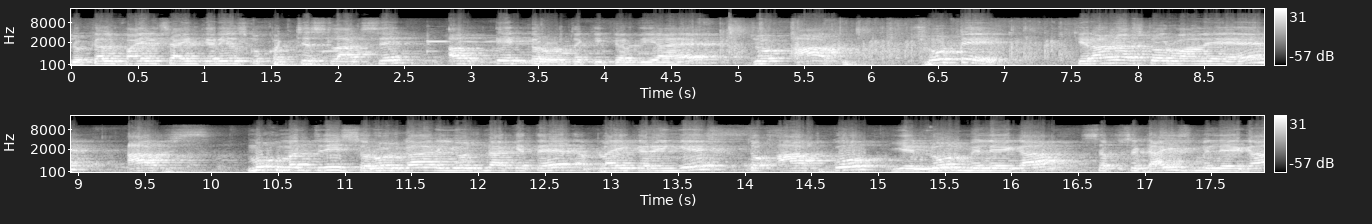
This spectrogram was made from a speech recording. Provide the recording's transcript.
जो कल फ़ाइल साइन करी, उसको 25 लाख से अब एक करोड़ तक की कर दिया है, जो आप छोटे किराना स्टोर वाले हैं, आप मुख्यमंत्री स्वरोजगार योजना के तहत अप्लाई करेंगे तो आपको ये लोन मिलेगा सब्सिडाइज मिलेगा,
